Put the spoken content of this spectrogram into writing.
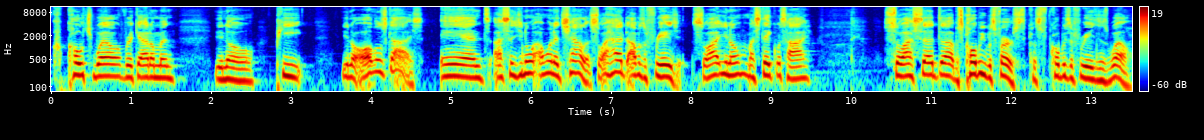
coached well. Rick Adelman, you know, Pete, you know, all those guys. And I said, you know what, I want a challenge. So I had I was a free agent, so I you know my stake was high. So I said uh, it was Kobe was first because Kobe's a free agent as well.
